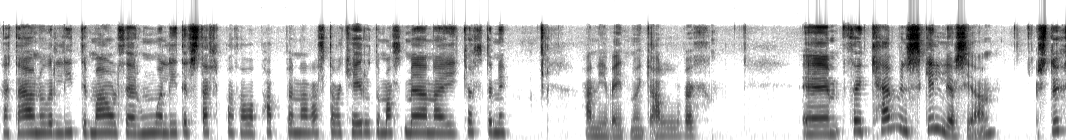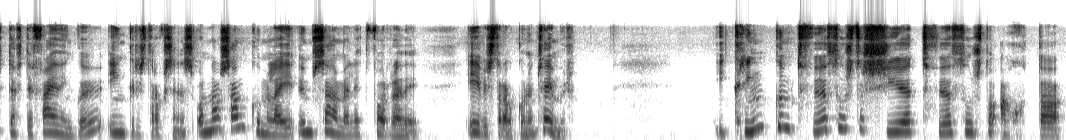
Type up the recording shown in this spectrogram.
þetta hafi nú verið lítið mál þegar hún var lítil stelpa þá var pappinar alltaf að keira út um allt með hana í kjöldinni. Hann ég veit nú ekki alveg. Um, þau kefin skilja síðan stutt eftir fæðingu yngri stráksins og ná samkúmulagi um samelitt forræði yfir strákunum tveimur. Í kringum 2007-2008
